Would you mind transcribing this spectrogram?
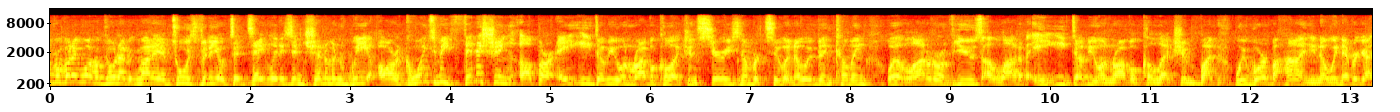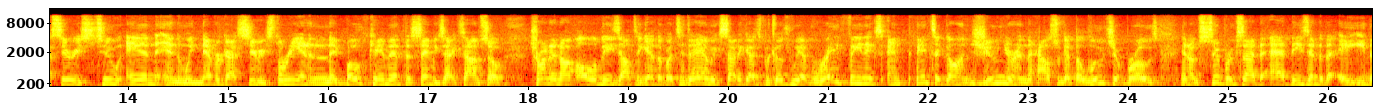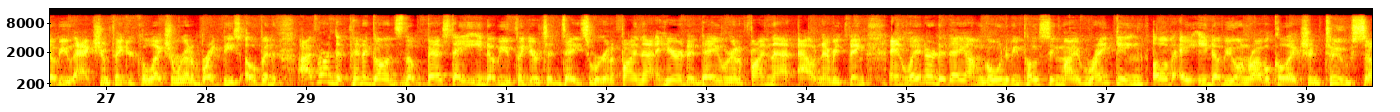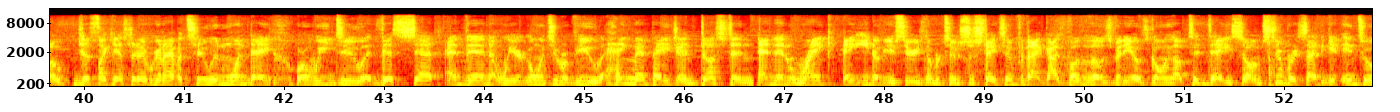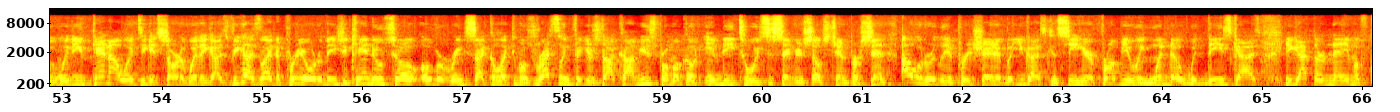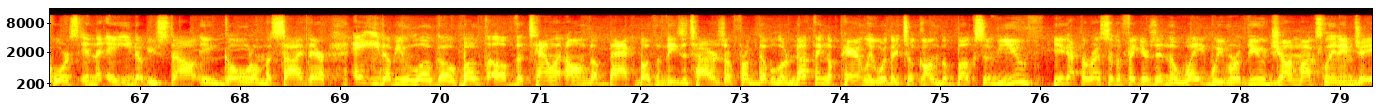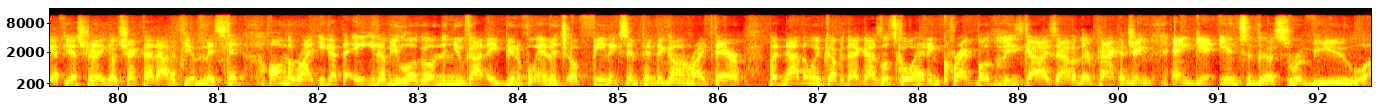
everybody? Welcome to an Epic My Damn Toys video. Today, ladies and gentlemen, we are going to be finishing up our AEW Unrivaled Collection Series number 2. I know we've been coming with a lot of reviews, a lot of AEW Unrivaled Collection, but we were behind. You know, we never got Series 2 in, and we never got Series 3 in, and they both came in at the same exact time, so trying to knock all of these out together. But today, I'm excited, guys, because we have Rey Fenix and Pentagon Jr. in the house. we got the Lucha Bros, and I'm super excited to add these into the AEW action figure collection. We're going to break these open. I've heard that Pentagon's the best AEW figure to date, so we're going to find that here today. We're going to find that out and everything. And later today, I'm going to be posting my ranking of AEW Unrivaled Collection 2. So just like yesterday, we're going to have a two-in-one day where we do this set, and then we are going to review Hangman Page and Dustin, and then rank AEW Series number 2. So stay tuned for that, guys. Both of those videos going up today, so I'm super excited to get into it with you. Cannot wait to get started with it, guys. If you guys like to pre-order these, you can do so over at Ringside Collectibles, WrestlingFigures.com. Use promo code MD Toys to save yourselves 10%. I would really appreciate it, but you guys can see here, front viewing window with these guys. You got their name, of course, in the AEW style in gold on the side there. AEW logo, both of the talent on the back. Both of these attires are from Double or Nothing, apparently, where they took on the Bucks of Youth. You got the rest of the figures in the wave. We reviewed Jon Moxley and MJF yesterday. Go check that out if you missed it. On the right, you got the AEW logo, and then you got a beautiful image of Fenix and Pentagon right there. But now that we've covered that, guys, let's go ahead and crack both of these guys out of their packaging and get into this review.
